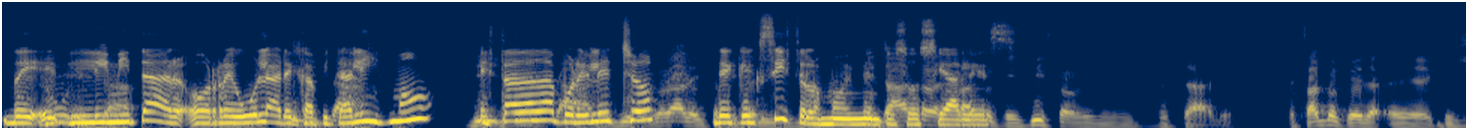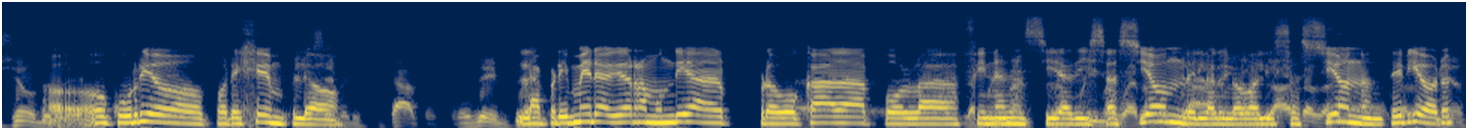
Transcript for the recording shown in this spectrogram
de limitar o regular el capitalismo está dada por el hecho de que existen los movimientos sociales. Eh, ocurrió, por ejemplo, la Primera Guerra Mundial provocada eh, por la financiarización de la globalización anterior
